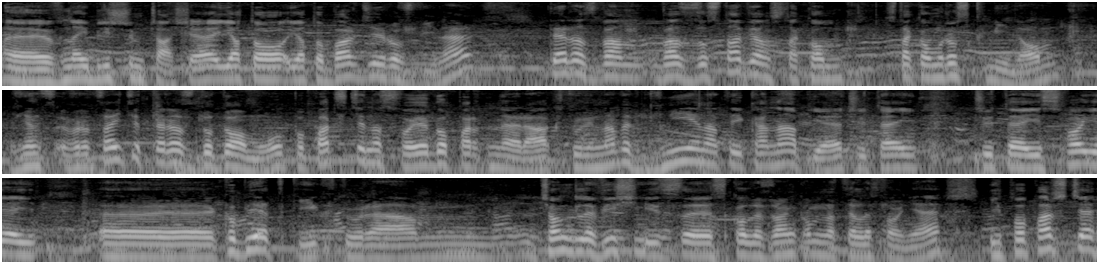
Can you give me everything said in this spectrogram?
e, w najbliższym czasie. Ja to, ja to bardziej rozwinę. Teraz wam, Was zostawiam z taką, z taką rozkminą, więc wracajcie teraz do domu, popatrzcie na swojego partnera, który nawet gnije na tej kanapie, czy tej, czy tej swojej kobietki, która mm, ciągle wisi z, z koleżanką na telefonie i popatrzcie,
